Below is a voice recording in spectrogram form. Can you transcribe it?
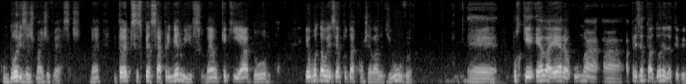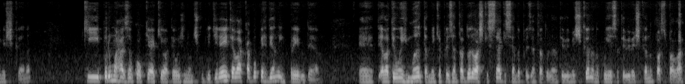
com dores as mais diversas. Né? Então é preciso pensar primeiro isso, né? o que, que é a dor. Eu vou dar o exemplo da congelada de uva, é, porque ela era uma apresentadora da TV mexicana, que, por uma razão qualquer que eu até hoje não descobri direito, ela acabou perdendo o emprego dela. É, ela tem uma irmã também que é apresentadora, eu acho que segue sendo apresentadora na TV mexicana, não conheço a TV mexicana, não posso falar.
